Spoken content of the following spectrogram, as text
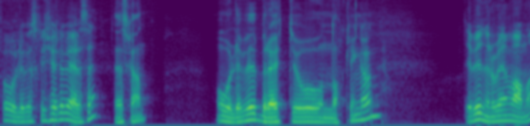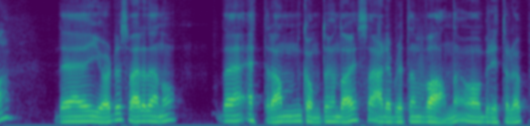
For Oliver skal kjøre WRC. Det skal han. Oliver brøyt jo nok en gang. Det begynner å bli en vane. Det gjør dessverre det nå. Det, etter han kom til Hyundai, så er det blitt en vane å bryte løp.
